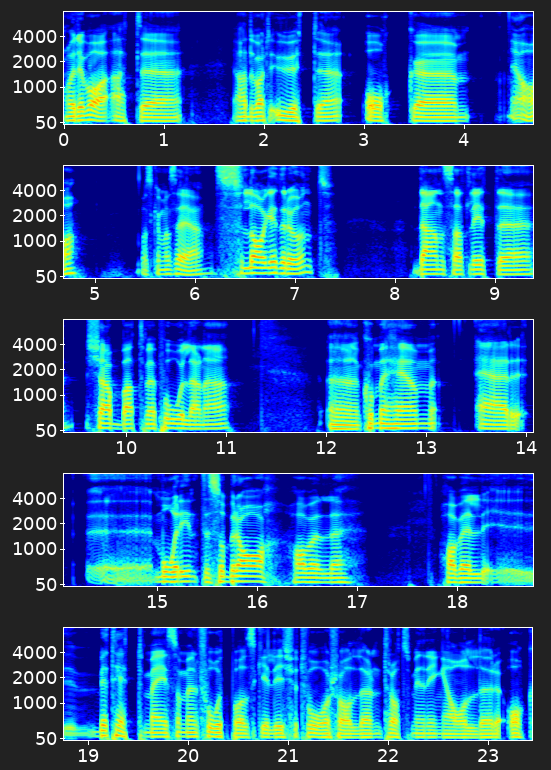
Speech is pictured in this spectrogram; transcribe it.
Och det var att eh, jag hade varit ute och, eh, ja, vad ska man säga, slagit runt, dansat lite, tjabbat med polarna, eh, kommer hem, är, eh, mår inte så bra, har väl, har väl eh, betett mig som en fotbollskille i 22-årsåldern trots min ringa ålder och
